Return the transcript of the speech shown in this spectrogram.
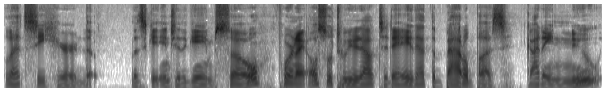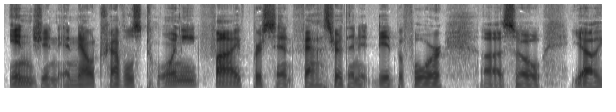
Let's see here. The let's get into the game. So, Fortnite also tweeted out today that the Battle Bus got a new engine and now travels 25% faster than it did before. Uh, so, yeah,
